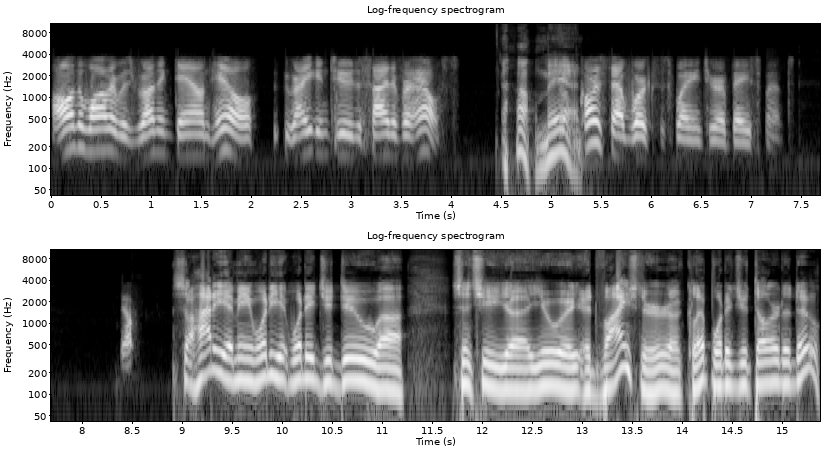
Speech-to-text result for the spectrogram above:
all the water was running downhill right into the side of her house. Oh man! So of course, that works its way into her basement. Yep. So how do you? I mean, what do you? What did you do? Uh, since you uh, you advised her, uh, Clip, what did you tell her to do?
